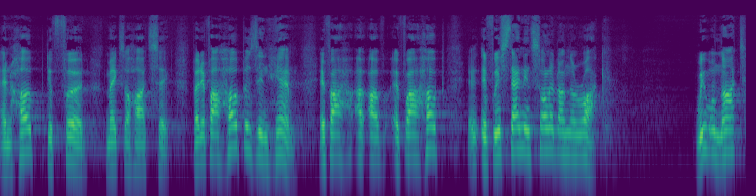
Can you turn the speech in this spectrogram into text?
And hope deferred makes a heart sick. But if our hope is in Him, if our, uh, if our hope, if we're standing solid on the rock, we will not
